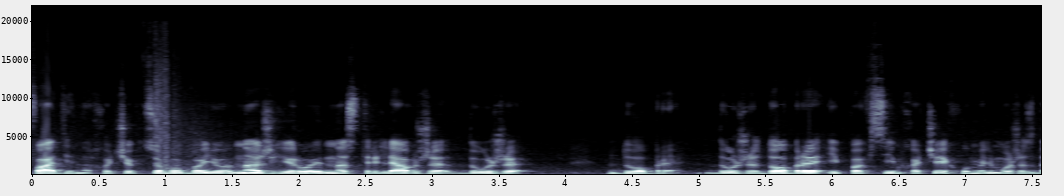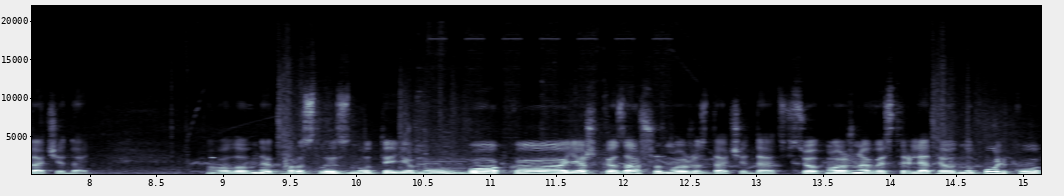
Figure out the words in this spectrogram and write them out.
Фадіна. Хоча в цьому бою наш герой настріляв вже дуже добре. Дуже добре і по всім, хоча й хумель може здачі дати. Головне прослизнути йому в бок. О, я ж казав, що може здачі дати. Все, можна вистріляти одну пульку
